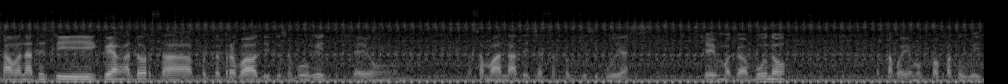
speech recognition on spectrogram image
Sama natin si Kuyang Ador sa pagtatrabaho dito sa bukid. Siya yung kasama natin siya sa pagsisibuyas. Siya yung mag-abuno at ako yung magpapatuwid.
